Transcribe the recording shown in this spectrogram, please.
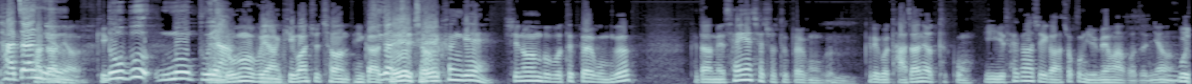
다자녀, 다자녀, 기- 노부, 무, 부양. 네, 노무 부양 기관 추천 그러니까 기관 제일 추천. 제일 큰 게 신혼부부 특별 공급 그 다음에 생애 최초 특별 공급 음. 그리고 다자녀 특공 이 세 가지가 조금 유명하거든요. 뭐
